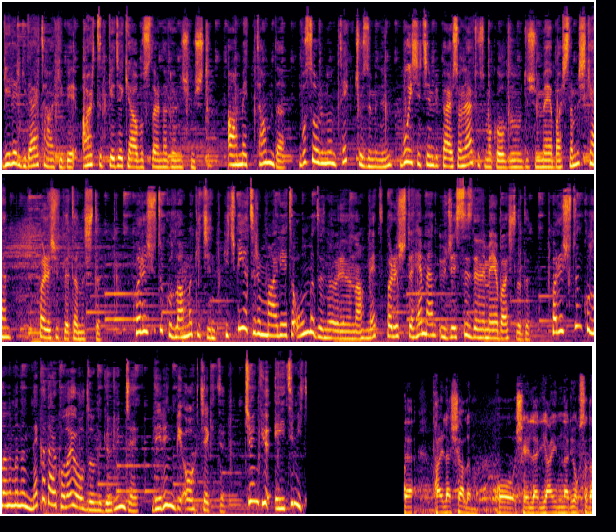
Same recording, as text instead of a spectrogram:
gelir gider takibi artık gece kabuslarına dönüşmüştü. Ahmet tam da bu sorunun tek çözümünün bu iş için bir personel tutmak olduğunu düşünmeye başlamışken paraşütle tanıştı. Paraşütü kullanmak için hiçbir yatırım maliyeti olmadığını öğrenen Ahmet, paraşütü hemen ücretsiz denemeye başladı. Paraşütün kullanımının ne kadar kolay olduğunu görünce derin bir oh çekti. Çünkü eğitim için paylaşalım. O şeyler yayınlar yoksa da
